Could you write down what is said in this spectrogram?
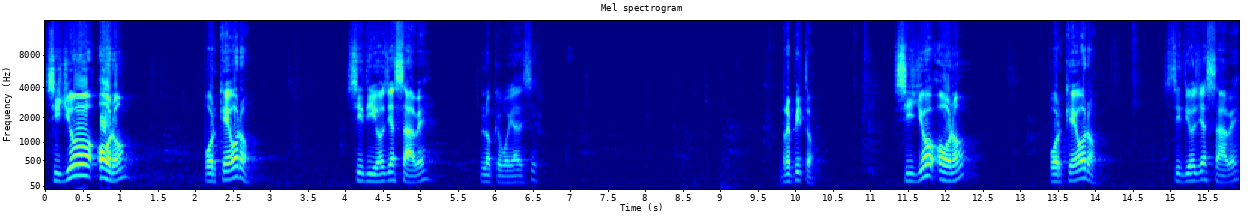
Si yo oro, ¿por qué oro? Si Dios ya sabe lo que voy a decir. Repito, si yo oro, ¿por qué oro? Si Dios ya sabe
